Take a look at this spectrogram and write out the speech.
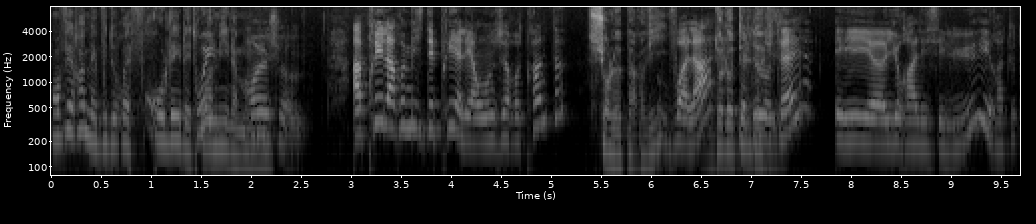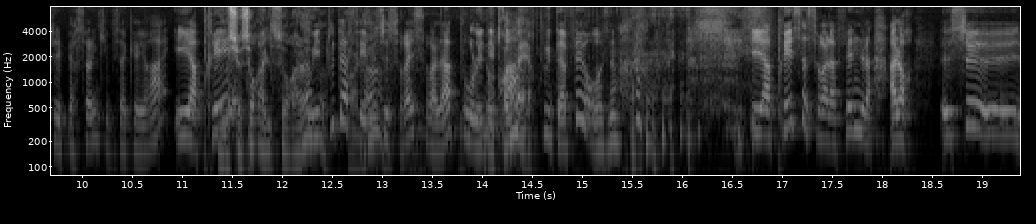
on verra, mais vous devrez frôler les 3000 à mon moi je. Après, la remise des prix, elle est à 11h30. Sur le parvis Voilà. de l'hôtel de, de ville. l'hôtel. Et euh, il y aura les élus, il y aura toutes les personnes qui vous accueillera. Et après. Monsieur Sorel sera là. Oui, tout à fait. Voilà. Monsieur Sorel sera là pour le Notre départ. maire. Tout à fait, heureusement. et après, ça sera la fin de la. Alors, euh, ce, euh,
